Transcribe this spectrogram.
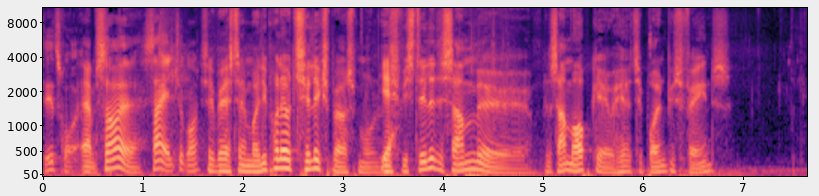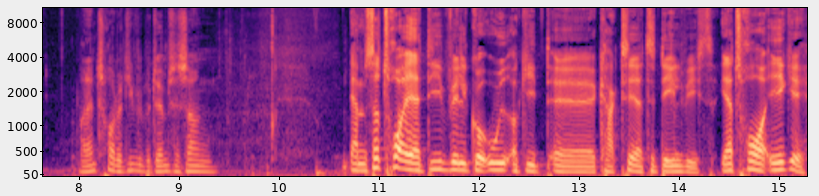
Det tror jeg. Jamen, så, øh, så er alt jo godt. Sebastian, må jeg lige prøve at lave et tillægsspørgsmål? Ja. Hvis vi stillede det samme, øh, den samme opgave her til Brøndbys fans, hvordan tror du, de vil bedømme sæsonen? Jamen, så tror jeg, at de vil gå ud og give øh, karakter til delvist. Jeg tror ikke,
